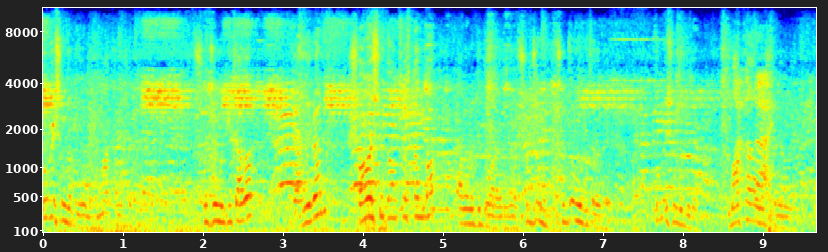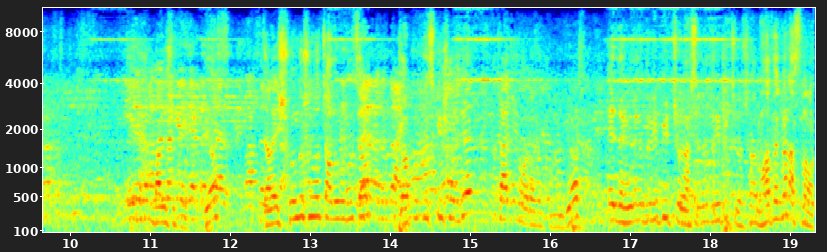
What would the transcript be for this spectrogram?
খুবই সুন্দর ডিজাইন মাথা নষ্ট সূর্যমুখী চাদর যা সরাসরি দোকান আসতে হবে অনেক কিছু অর্ডার সূর্যমুখী সূর্যমুখী চাদর। খুবই সুন্দর ডিজাইন মাথা নষ্ট যারা এই সুন্দর সুন্দর এই কিন্তু রিপিট চলে আসছে রিপিট চলে আসছে। ভালো থাকবেন, আসসালামু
